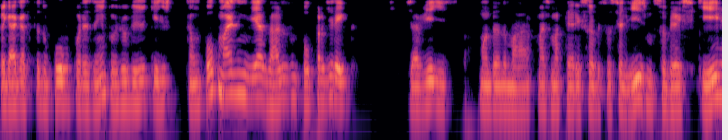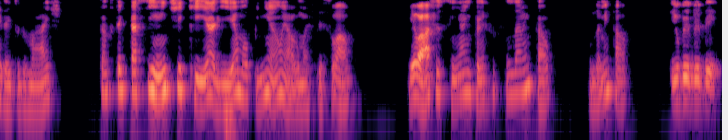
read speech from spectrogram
Pegar a Gazeta do Povo, por exemplo, eu já vejo que eles são um pouco mais enviesados um pouco para a direita. Já vi eles mandando uma, mais matérias sobre socialismo, sobre a esquerda e tudo mais. Então tu tem que estar ciente que ali é uma opinião, é algo mais pessoal. Eu acho sim a imprensa fundamental. Fundamental. E o BBB?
